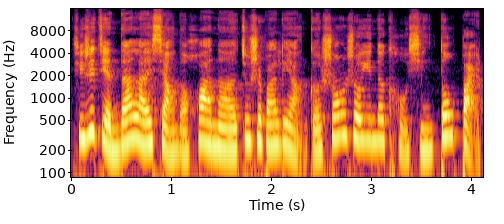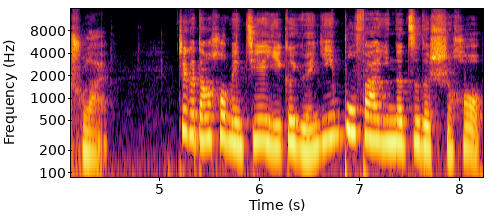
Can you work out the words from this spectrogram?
其实简单来想的话呢，就是把两个双收音的口型都摆出来。这个当后面接一个元音不发音的字的时候，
